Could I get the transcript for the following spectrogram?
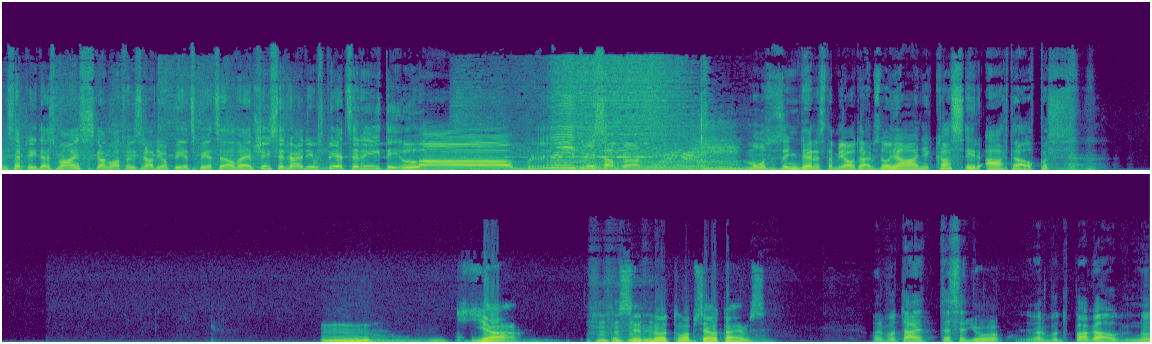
un 7. maija skan Latvijas radio 5,5 LV. Šis ir raidījums 5 rītī. Labrīt visapkārt! Mūsu ziņu dienestam jautājums no Jāņa. Kas ir ārtelpas? Mm, jā, tas ir ļoti labs jautājums. Varbūt tā, tas ir. Jo Varbūt pagalm, nu,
